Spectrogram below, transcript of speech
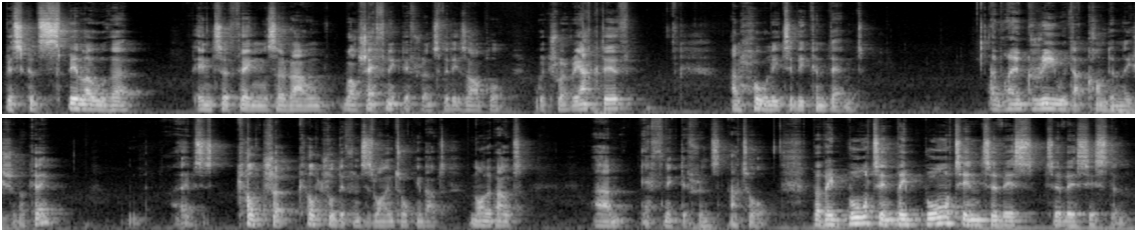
this could spill over into things around Welsh ethnic difference, for example, which were reactive and wholly to be condemned. And I agree with that condemnation, okay? Uh, this is culture, cultural difference is what I'm talking about, not about um, ethnic difference at all. But they bought in, they bought into this to this system,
